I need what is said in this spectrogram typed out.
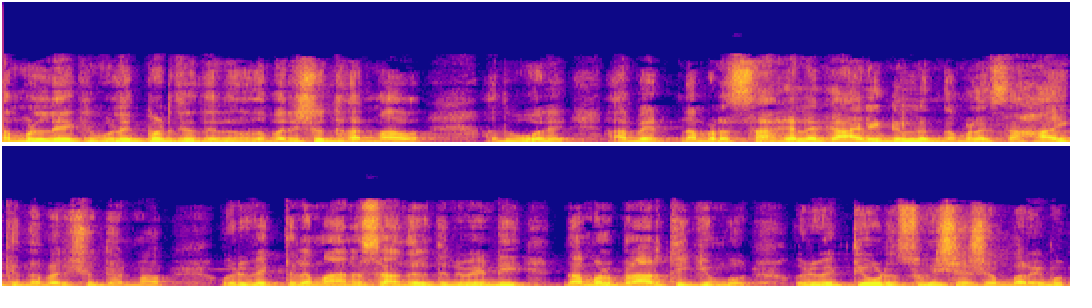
നമ്മളിലേക്ക് വെളിപ്പെടുത്തി തരുന്നത് പരിശുദ്ധാത്മാവ്. അതുപോലെ ആമേൻ നമ്മുടെ സകല കാര്യങ്ങളിലും നമ്മളെ സഹായിക്കുന്ന പരിശുദ്ധാത്മാവ്. ഒരു വ്യക്തിയുടെ മാനസാന്തരത്തിന് വേണ്ടി നമ്മൾ പ്രാർത്ഥിക്കുമ്പോൾ ഒരു വ്യക്തിയോട് സുവിശേഷം പറയുമ്പോൾ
